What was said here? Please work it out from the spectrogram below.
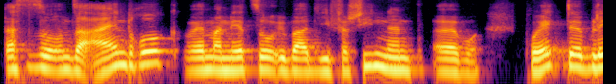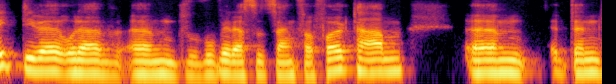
das ist so unser Eindruck, wenn man jetzt so über die verschiedenen äh, Projekte blickt, die wir oder ähm, wo wir das sozusagen verfolgt haben, ähm, dann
